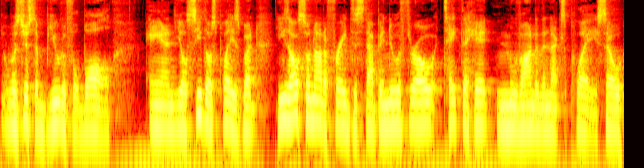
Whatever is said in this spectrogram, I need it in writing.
was just a beautiful ball and you'll see those plays, but he's also not afraid to step into a throw, take the hit, and move on to the next play. So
